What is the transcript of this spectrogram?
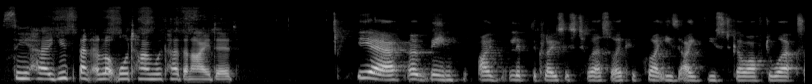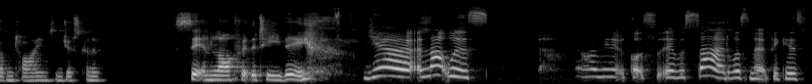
see her. You spent a lot more time with her than I did. Yeah, I mean, I lived the closest to her, so I could quite easily. I used to go after work sometimes and just kind of sit and laugh at the TV. yeah, and that was, I mean, it got it was sad, wasn't it? Because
